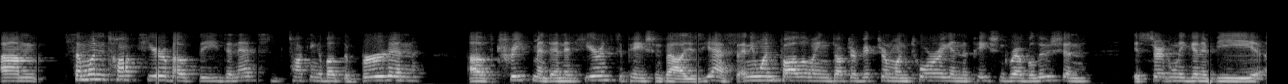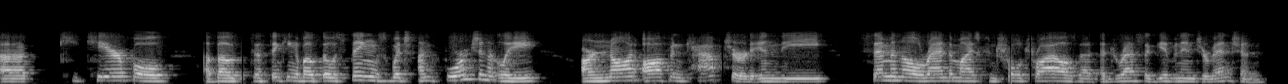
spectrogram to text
Um, someone talked here about the Danette's talking about the burden of treatment and adherence to patient values. Yes, anyone following Dr. Victor Montori and the patient revolution is certainly going to be uh, careful about uh, thinking about those things, which unfortunately are not often captured in the seminal randomized controlled trials that address a given intervention.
